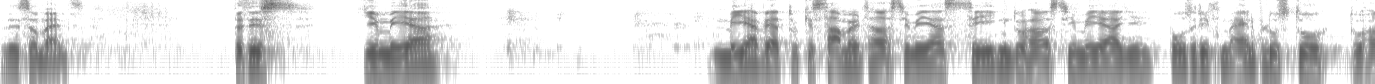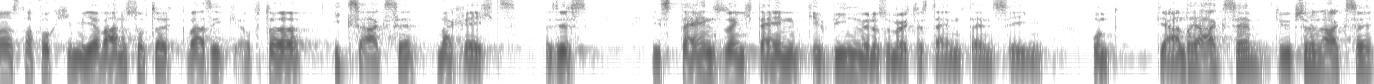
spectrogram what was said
das ist so meins. Das ist, je mehr Mehrwert du gesammelt hast, je mehr Segen du hast, je mehr je positiven Einfluss du, du hast, einfach je mehr warnest du auf der, quasi auf der X-Achse nach rechts. Das ist, ist dein, sozusagen dein Gewinn, wenn du so möchtest, dein, dein Segen. Und die andere Achse, die Y-Achse,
